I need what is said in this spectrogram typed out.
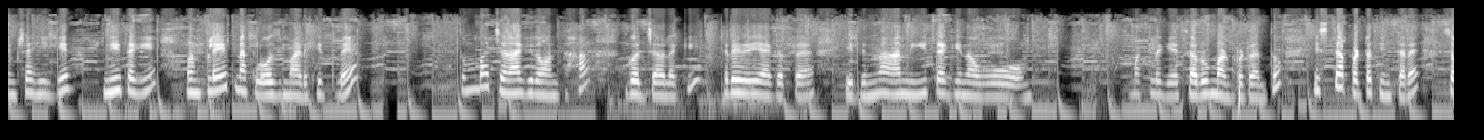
ನಿಮಿಷ ಹೀಗೆ ನೀಟಾಗಿ ಒಂದು ಪ್ಲೇಟ್ನ ಕ್ಲೋಸ್ ಮಾಡಿ ಇಟ್ಟರೆ ತುಂಬ ಚೆನ್ನಾಗಿರುವಂತಹ ಗೊಜ್ಜಾವಲಕ್ಕಿ ರೆಡಿ ಆಗುತ್ತೆ. ಇದನ್ನು ನೀಟಾಗಿ ನಾವು ಮಕ್ಕಳಿಗೆ ಸರ್ವ್ ಮಾಡಿಬಿಟ್ರಂತೂ ಇಷ್ಟಪಟ್ಟು ತಿಂತಾರೆ. ಸೊ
